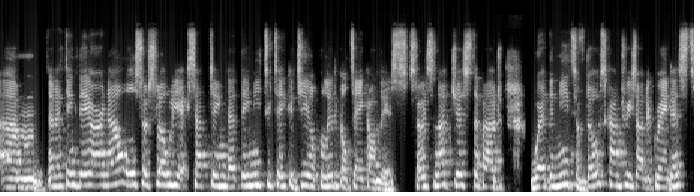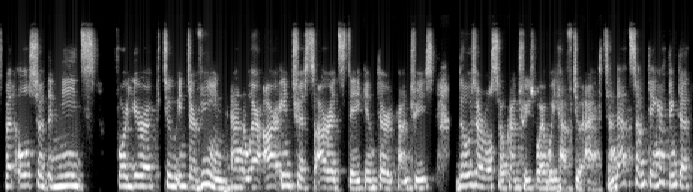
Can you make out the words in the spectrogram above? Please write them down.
Um, and I think they are now also slowly accepting that they need to take a geopolitical take on this. So it's not just about where the needs of those countries are the greatest but also the needs for Europe to intervene and where our interests are at stake in third countries, those are also countries where we have to act. And that's something I think that,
